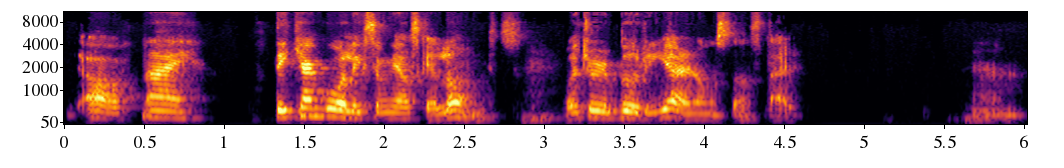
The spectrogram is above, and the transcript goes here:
ja, nej. Det kan gå liksom ganska långt. Och jag tror det börjar någonstans där. Ehm,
